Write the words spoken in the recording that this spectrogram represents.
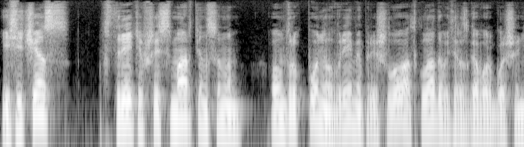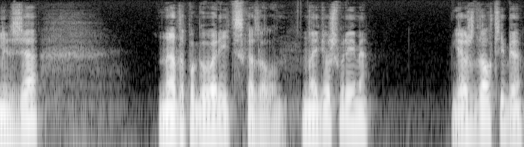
И сейчас, встретившись с Мартинсоном, он вдруг понял, время пришло, откладывать разговор больше нельзя. «Надо поговорить», — сказал он. «Найдешь время?» «Я ждал тебя».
